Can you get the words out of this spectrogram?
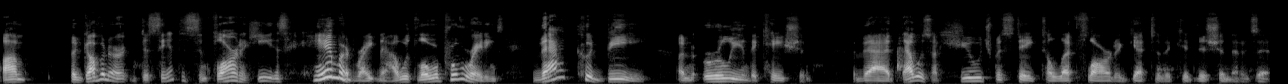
um, the governor DeSantis in Florida, he is hammered right now with low approval ratings. That could be an early indication that that was a huge mistake to let Florida get to the condition that it's in.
